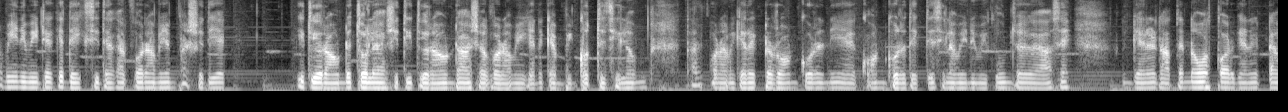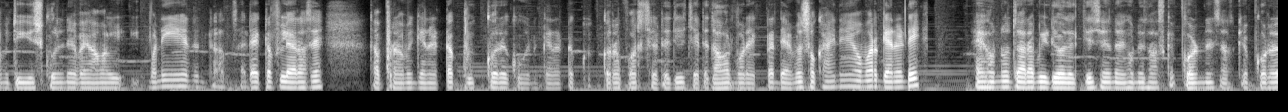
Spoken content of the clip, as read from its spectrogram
আমি এনিমিটাকে দেখছি, দেখার পর আমি পাশে দিয়ে তৃতীয় রাউন্ডে চলে আসি। তৃতীয় রাউন্ডে আসার পর আমি এখানে ক্যাম্পিং করতেছিলাম। তারপর আমি ক্যারেক্টার রন করে নিয়ে অন করে দেখতেছিলাম এনিমি কোন জায়গায় আছে। গ্যানেট হাতে নেওয়ার পর গ্যানেটটা আমি তো ইউজ করি না ভাই। আমার মানে সাইডে একটা প্লেয়ার আছে। তারপর আমি গ্যানেটটা কুইক করে গ্যানেটটা কুইক করার পর ছেটে দিই। ছেটে দেওয়ার পর একটা ড্যামেজও খাই নাই আমার গ্যানেটে। এখনও যারা ভিডিও দেখতেছেন, এখনও সাবস্ক্রাইব করেন সাবস্ক্রাইব করে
